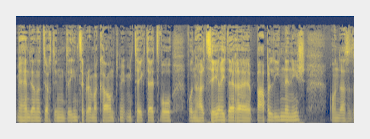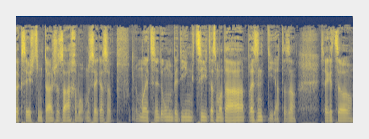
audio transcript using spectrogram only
Wir haben ja natürlich den, den Instagram-Account mit, mit Take That, wo, wo dann halt sehr in dieser Bubble innen ist. Und also da siehst du zum Teil schon Sachen, wo man sagt, also pff, muss jetzt nicht unbedingt sein, dass man da präsentiert. Also sage jetzt so,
